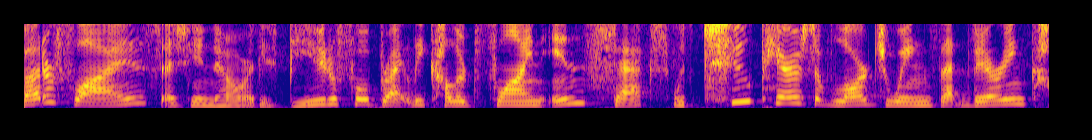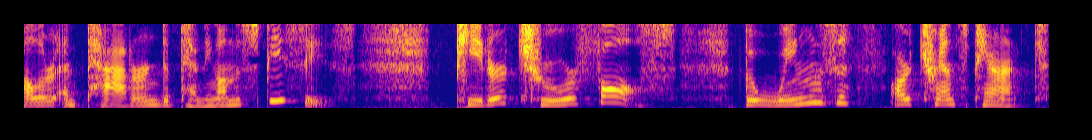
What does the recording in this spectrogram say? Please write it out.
Butterflies, as you know, are these beautiful, brightly colored flying insects with two pairs of large wings that vary in color and pattern depending on the species. Peter, true or false? The wings are transparent.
